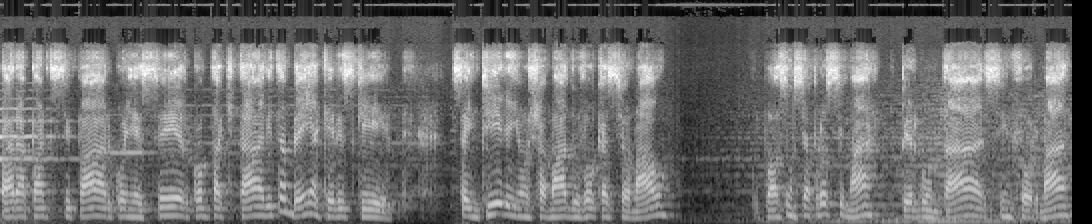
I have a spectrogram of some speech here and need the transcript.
para participar, conhecer, contactar e também aqueles que sentirem um chamado vocacional possam se aproximar, perguntar, se informar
